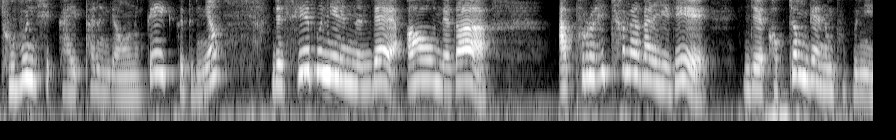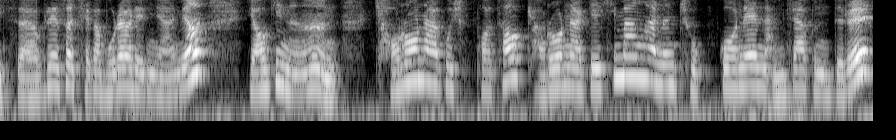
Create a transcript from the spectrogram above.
두 분씩 가입하는 경우는 꽤 있거든요. 근데 세 분이 했는데, 아우, 내가 앞으로 헤쳐나갈 일이 이제 걱정되는 부분이 있어요. 그래서 제가 뭐라 그랬냐면 여기는 결혼하고 싶어서 결혼하길 희망하는 조건의 남자분들을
